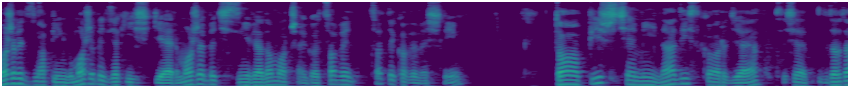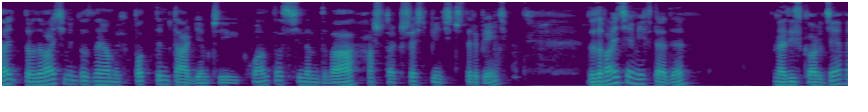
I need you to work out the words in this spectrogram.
może być z mappingu, może być z jakichś gier, może być z nie wiadomo czego, co, wy, co tylko wymyśli, to piszcie mi na Discordzie, w sensie dodaj, dodawajcie mnie do znajomych pod tym tagiem, czyli Quantas72, hashtag 6545. Dodawajcie mi wtedy na Discordzie,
